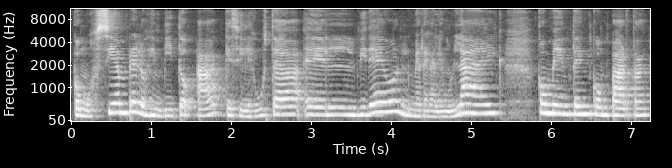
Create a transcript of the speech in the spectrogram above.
como siempre, los invito a que si les gusta el video, me regalen un like, comenten, compartan,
